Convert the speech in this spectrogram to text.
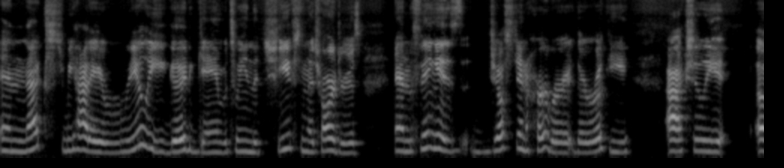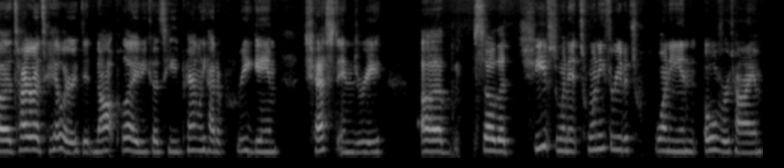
And next, we had a really good game between the Chiefs and the Chargers. And the thing is, Justin Herbert, the rookie, actually, uh, Tyrod Taylor did not play because he apparently had a pregame chest injury. Uh, so the Chiefs win it 23 to 20 in overtime.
